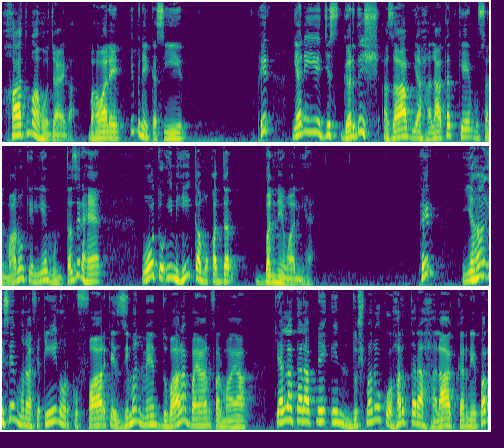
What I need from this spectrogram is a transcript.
خاتمہ ہو جائے گا۔ بحوالے ابن کثیر۔ پھر یعنی یہ جس گردش، عذاب یا ہلاکت کے مسلمانوں کے لیے منتظر ہیں، وہ تو انہی کا مقدر بننے والی ہے پھر، یہاں اسے منافقین اور کفار کے ضمن میں دوبارہ بیان فرمایا کہ اللہ تعالیٰ اپنے ان دشمنوں کو ہر طرح ہلاک کرنے پر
